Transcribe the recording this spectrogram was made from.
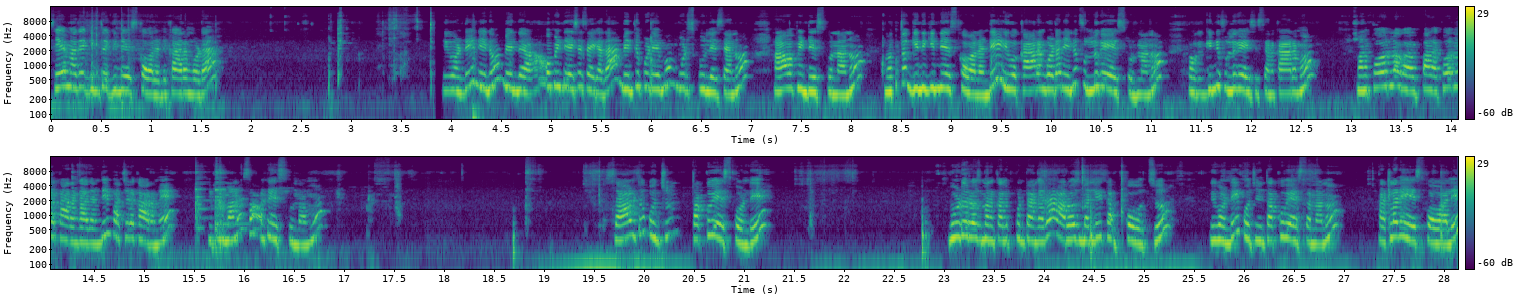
సేమ్ అదే గిన్నె గిన్నె వేసుకోవాలండి కారం కూడా. ఇదిగోండి నేను మెంతి ఆవపిండి వేసేసాయి కదా మెంతి పొడి ఏమో మూడు స్పూన్లు వేసాను ఆవపిండి వేసుకున్నాను. మొత్తం గిన్నె గిన్నె వేసుకోవాలండి. ఇక కారం కూడా నేను ఫుల్గా వేసుకుంటున్నాను. ఒక గిన్నె ఫుల్గా వేసేసాను కారము. మన కూరలో ప- కూరలో కారం కాదండి పచ్చడి కారమే. ఇప్పుడు మనం సాల్ట్ వేసుకుందాము. సాల్ట్ కొంచెం తక్కువ వేసుకోండి. మూడో రోజు మనం కలుపుకుంటాం కదా ఆ రోజు మళ్ళీ కలుపుకోవచ్చు. ఇదిగోండి కొంచెం తక్కువ వేస్తున్నాను. అట్లనే వేసుకోవాలి.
